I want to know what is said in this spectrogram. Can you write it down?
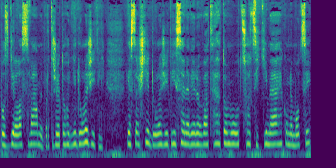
pozdělila s vámi, protože je to hodně důležitý. Je strašně důležitý se nevěnovat tomu, co cítíme jako nemoci,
